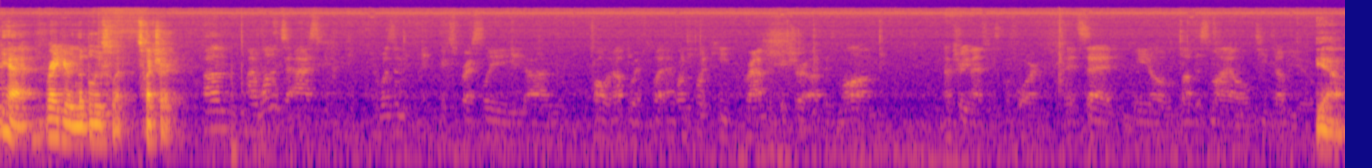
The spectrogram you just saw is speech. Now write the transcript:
Yeah, right here in the blue sweat sweatshirt. Um, I wanted to ask, it wasn't expressly um, followed up with, but at one point he grabbed a picture of his mom. I'm sure you've asked this before, and it said, you know, love the smile, TW. Yeah. Is that to say that he actually is the son? And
